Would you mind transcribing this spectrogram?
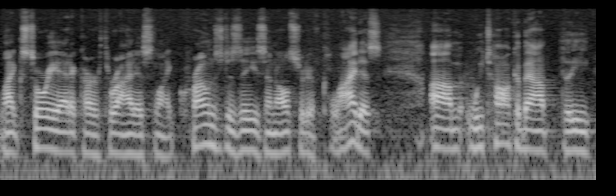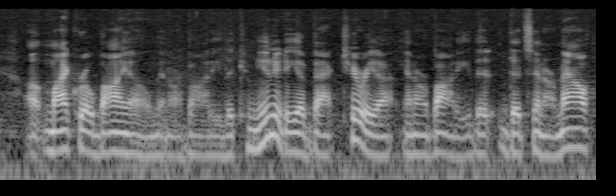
like psoriatic arthritis, like Crohn's disease, and ulcerative colitis, um, we talk about the uh, microbiome in our body, the community of bacteria in our body that, that's in our mouth,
